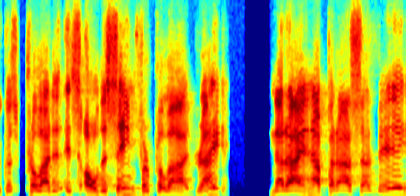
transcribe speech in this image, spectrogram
because Prahlad, it's all the same for Prahlad, right? Narayana Parasarve.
